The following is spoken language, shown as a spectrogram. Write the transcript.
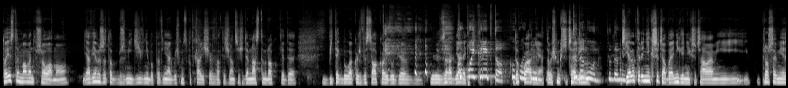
to jest ten moment przełomu, ja wiem, że to brzmi dziwnie, bo pewnie jakbyśmy spotkali się w 2017 roku, kiedy bitek był jakoś wysoko i ludzie zarabiali. Kupuj krypto! Kupuj Dokładnie, krypto. to byśmy krzyczeli. To the moon, to the moon. Znaczy, ja bym wtedy nie krzyczał, bo ja nigdy nie krzyczałem i proszę mnie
